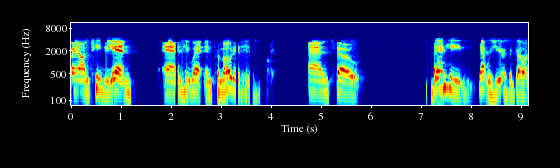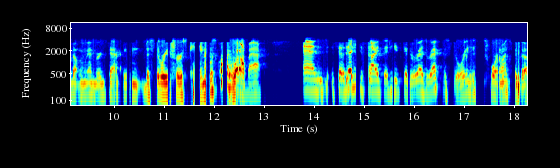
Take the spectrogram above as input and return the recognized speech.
went on TBN and he went and promoted his book. And so then he, that was years ago, I don't remember exactly when the story first came. It was quite a while back. And so then he decides that he's going to resurrect the story. This is four months ago.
